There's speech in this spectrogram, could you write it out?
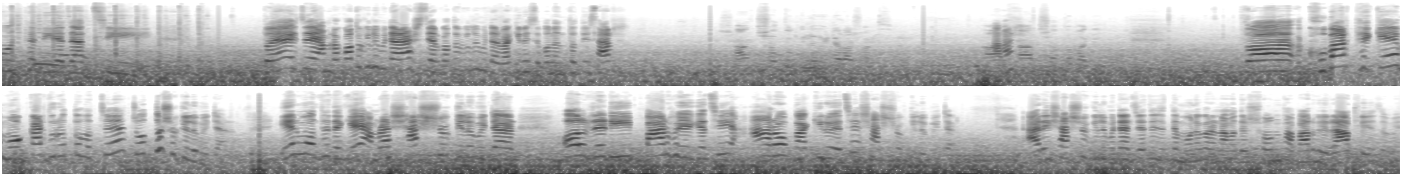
মধ্যে দিয়ে যাচ্ছি। তো এই যে আমরা কত কিলোমিটার আসছি আর কত কিলোমিটার বাকি রয়েছে বলেন তো তুই স্যার? সাতশত কিলোমিটার আসা আর আর? সাতশত বাকি। তো খোবার থেকে মক্কার দূরত্ব হচ্ছে চোদ্দোশো কিলোমিটার। এর মধ্যে থেকে আমরা সাতশো কিলোমিটার অলরেডি পার হয়ে গেছি আরও বাকি রয়েছে সাতশো কিলোমিটার। আর এই সাতশো কিলোমিটার যেতে যেতে মনে করেন আমাদের সন্ধ্যা পার হয়ে রাত হয়ে যাবে।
